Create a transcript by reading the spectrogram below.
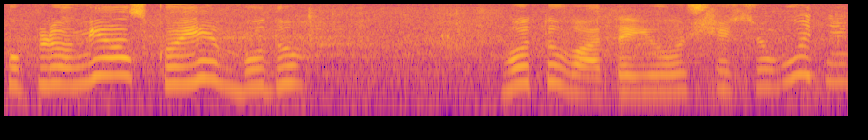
куплю м'яско і буду готувати його ще сьогодні.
